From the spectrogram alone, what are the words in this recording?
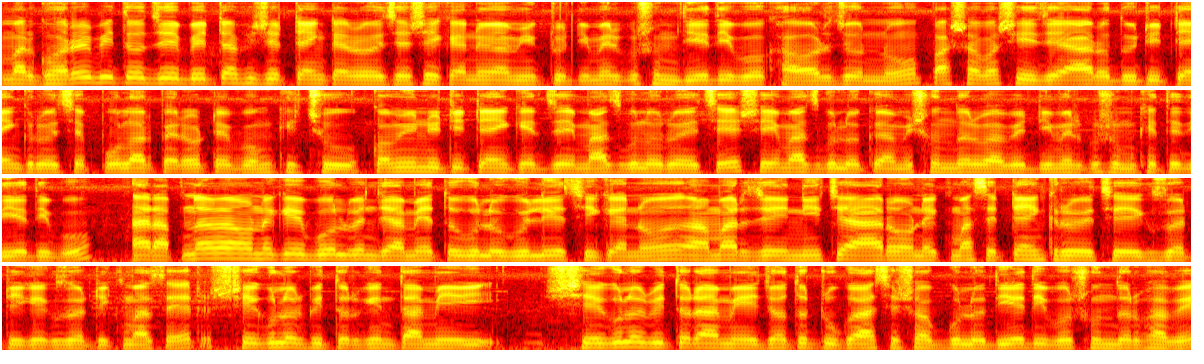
আমার ঘরের ভিতর যে বেটা ফিশের ট্যাঙ্কটা রয়েছে, সেখানেও আমি একটু ডিমের কুসুম দিয়ে দিব খাওয়ার জন্য। পাশাপাশি যে আরও দুইটি ট্যাঙ্ক রয়েছে পোলার প্যারট এবং কিছু কমিউনিটি ট্যাঙ্কের যে মাছগুলো রয়েছে, সেই মাছগুলোকে আমি সুন্দরভাবে ডিমের কুসুম খেতে দিয়ে দিব। আর আপনারা অনেকেই বলবেন যে, আমি এতগুলো গুলিয়েছি কেন? আমার যে নিচে আরও অনেক মাছের ট্যাঙ্ক রয়েছে এক্সোটিক এক্সোটিক মাছের, সেগুলোর ভিতর কিন্তু আমি, সেগুলোর ভিতরে আমি যতটুকু আছে সবগুলো দিয়ে দিব সুন্দরভাবে।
